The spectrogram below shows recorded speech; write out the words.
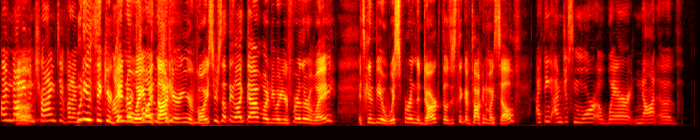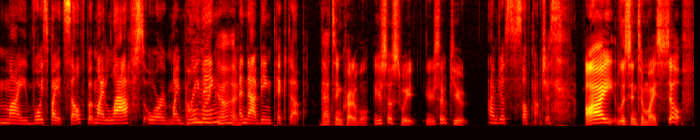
I'm not uh, even trying to, but I'm. What do you think you're getting away with not hearing your voice or something like that when, when you're further away? It's going to be a whisper in the dark. They'll just think I'm talking to myself. I think I'm just more aware not of my voice by itself, but my laughs or my breathing oh my and that being picked up. That's incredible. You're so sweet. You're so cute. I'm just self conscious. I listen to myself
